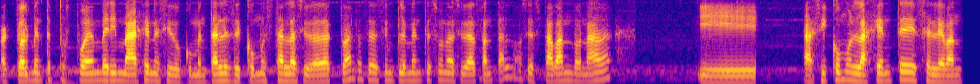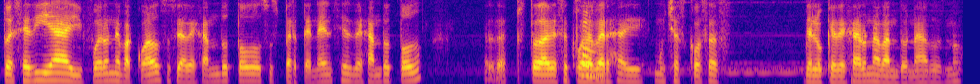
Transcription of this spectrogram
actualmente pues pueden ver imágenes y documentales de cómo está la ciudad actual. O sea, simplemente es una ciudad fantasma, o sea, está abandonada. Y así como la gente se levantó ese día y fueron evacuados, o sea, dejando todas sus pertenencias, dejando todo, ¿verdad? Pues todavía se puede ver ahí muchas cosas de lo que dejaron abandonados, ¿no?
